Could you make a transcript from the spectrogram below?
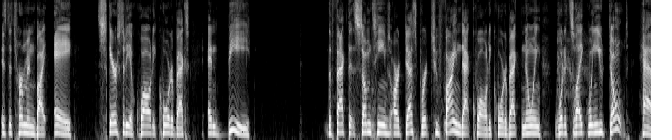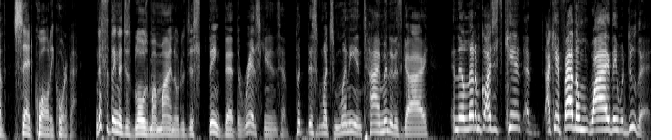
is determined by a scarcity of quality quarterbacks, and b the fact that some teams are desperate to find that quality quarterback, knowing what it's like when you don't have said quality quarterback. That's the thing that just blows my mind, though, to just think that the Redskins have put this much money and time into this guy, and they'll let him go. I just can't. I can't fathom why they would do that.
